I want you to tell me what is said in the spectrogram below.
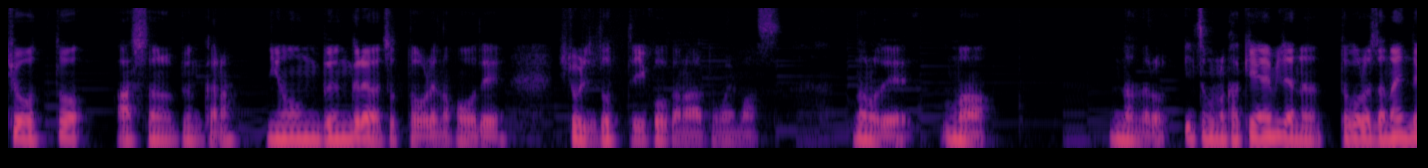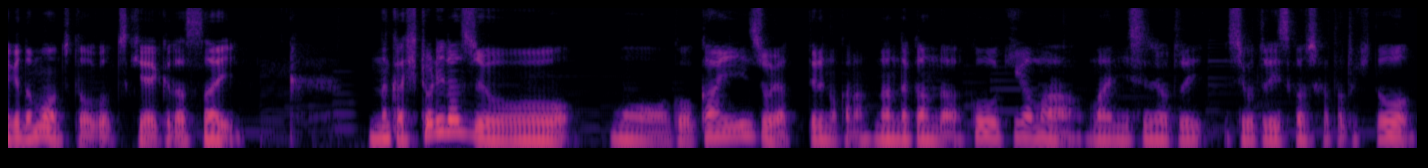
今日と明日の分かな？2本分ぐらいはちょっと俺の方で一人で撮っていこうかなと思います。なので、まあ、なんだろう、いつもの掛け合いみたいなところじゃないんだけども、ちょっとお付き合いください。なんか一人ラジオをもう5回以上やってるのかな？なんだかんだ。後期がまあ前に仕事で、仕事で忙しかった時と、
